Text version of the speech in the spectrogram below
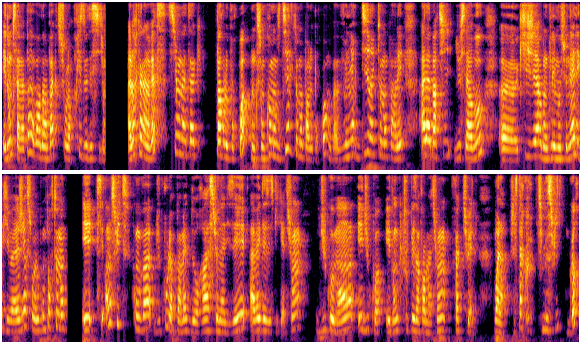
Et donc ça va pas avoir d'impact sur leur prise de décision. Alors qu'à l'inverse, si on attaque par le pourquoi, donc si on commence directement par le pourquoi, on va venir directement parler à la partie du cerveau euh, qui gère donc l'émotionnel et qui va agir sur le comportement. Et c'est ensuite qu'on va du coup leur permettre de rationaliser avec des explications du comment et du quoi, et donc toutes les informations factuelles. Voilà, j'espère que tu me suis encore.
